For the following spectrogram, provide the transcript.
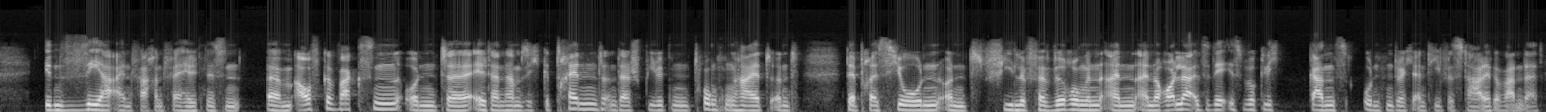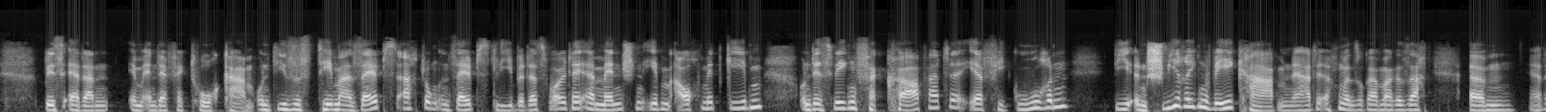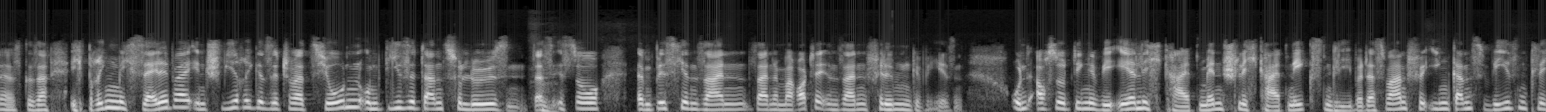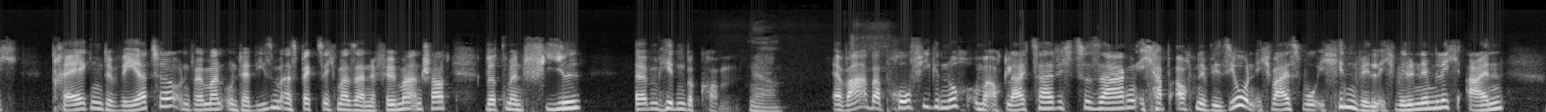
in sehr einfachen Verhältnissen ähm, aufgewachsen und äh, Eltern haben sich getrennt und da spielten Trunkenheit und Depression und viele Verwirrungen ein, eine Rolle. Also der ist wirklich ganz unten durch ein tiefes Tal gewandert, bis er dann im Endeffekt hochkam. Und dieses Thema Selbstachtung und Selbstliebe, das wollte er Menschen eben auch mitgeben. Und deswegen verkörperte er Figuren, die einen schwierigen Weg haben. Er hatte irgendwann sogar mal gesagt, ähm, er hat das gesagt, ich bringe mich selber in schwierige Situationen, um diese dann zu lösen. Das hm. ist so ein bisschen sein, seine Marotte in seinen Filmen gewesen. Und auch so Dinge wie Ehrlichkeit, Menschlichkeit, Nächstenliebe, das waren für ihn ganz wesentlich prägende Werte. Und wenn man unter diesem Aspekt sich mal seine Filme anschaut, wird man viel ähm, hinbekommen. Ja. Er war aber Profi genug, um auch gleichzeitig zu sagen, ich habe auch eine Vision, ich weiß, wo ich hin will. Ich will nämlich ein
